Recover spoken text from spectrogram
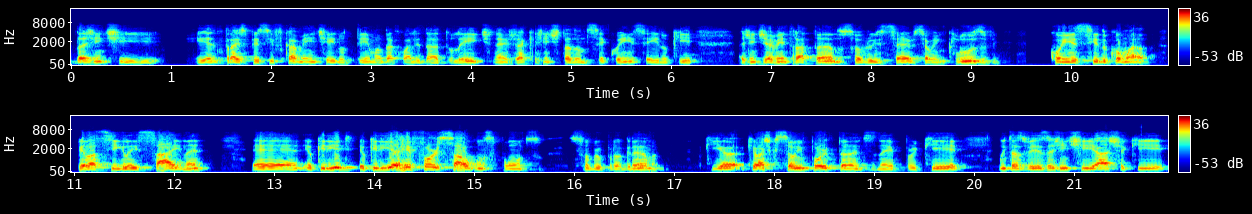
da gente entrar especificamente aí no tema da qualidade do leite, né, já que a gente está dando sequência aí no que a gente já vem tratando sobre o Service ao Inclusive, conhecido como a, pela sigla ISAI, né, é, eu, queria, eu queria reforçar alguns pontos sobre o programa que, que eu acho que são importantes, né, porque muitas vezes a gente acha que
